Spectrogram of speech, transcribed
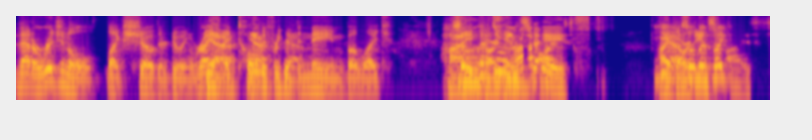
that original like show they're doing, right? Yeah, I totally yeah, forget yeah. the name, but like high So they're guardian doing high yeah, so that's like Spice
